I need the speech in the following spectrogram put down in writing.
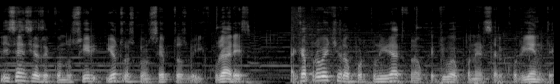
licencias de conducir y otros conceptos vehiculares, a que aproveche la oportunidad con el objetivo de ponerse al corriente.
